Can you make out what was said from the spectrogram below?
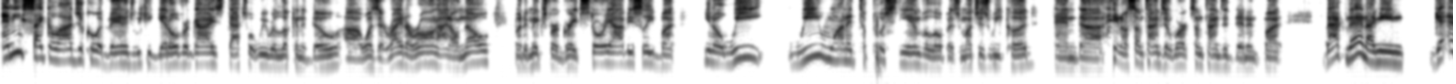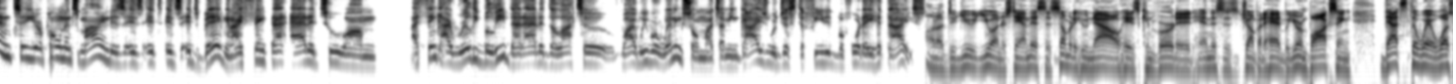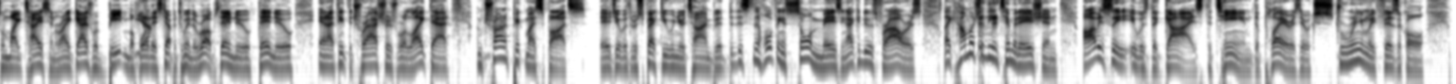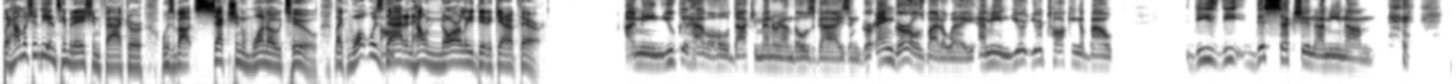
any psychological advantage we could get over guys, that's what we were looking to do. Uh, was it right or wrong? I don't know, but it makes for a great story, obviously. But, you know, we, we wanted to push the envelope as much as we could. And, uh, you know, sometimes it worked, sometimes it didn't. But back then, I mean, getting to your opponent's mind is is it's it's it's big, and I think that added to um. I think I really believe that added a lot to why we were winning so much. I mean, guys were just defeated before they hit the ice. Oh no, dude, you you understand this as somebody who now has converted, and this is jumping ahead, but you're in boxing. That's the way it was with Mike Tyson, right? Guys were beaten before yep. they stepped between the ropes. They knew, they knew, and I think the Trashers were like that. I'm trying to pick my spots AJ, with respect to you and your time, but, but this the whole thing is so amazing. I could do this for hours. Like, how much of the intimidation? Obviously, it was the guys, the team, the players. They were extremely physical. But how much of the yeah. intimidation factor was about Section 102? Like, what was uh, that, and how gnarly did it get up there? I mean, you could have a whole documentary on those guys and and girls. By the way, I mean, you're you're talking about these the this section. I mean, um,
